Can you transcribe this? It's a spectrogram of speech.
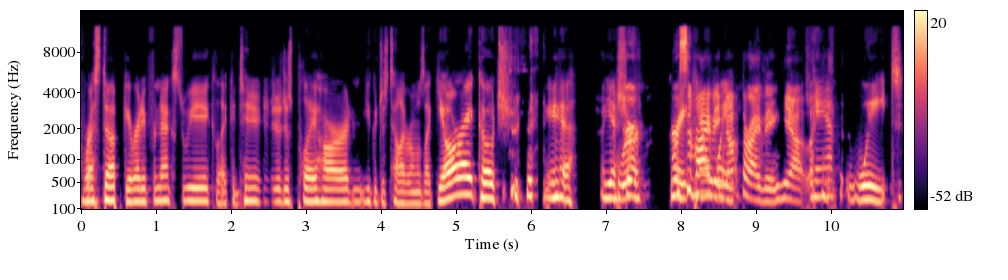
rest up get ready for next week like continue to just play hard. And you could just tell everyone was like yeah all right coach. Yeah. Yeah we're, sure. Great. we're surviving not thriving. Yeah. Can't wait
